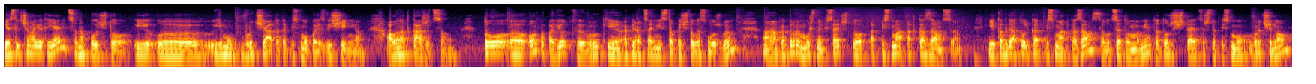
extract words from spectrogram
Если человек явится на почту и э, ему вручат это письмо по извещению, а он откажется, то э, он попадет в руки операциониста почтовой службы, э, который может написать, что от письма отказался. И когда только от письма отказался, вот с этого момента тоже считается, что письмо вручено,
